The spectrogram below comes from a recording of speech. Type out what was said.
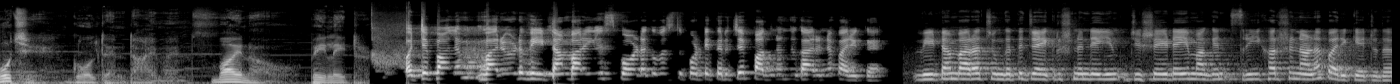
Boche gold and diamonds. Buy now pay later Ottapalam Varode വീട്ടാമ്പാറയിൽ സ്ഫോടക വസ്തു പൊട്ടിത്തെറിച്ച് പതിനൊന്നുകാരന് പരിക്ക്. വീട്ടാമ്പാറ ചുങ്കത്ത് ജയകൃഷ്ണന്റെയും ജിഷയുടെയും മകൻ ശ്രീഹർഷനാണ് പരിക്കേറ്റത്.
